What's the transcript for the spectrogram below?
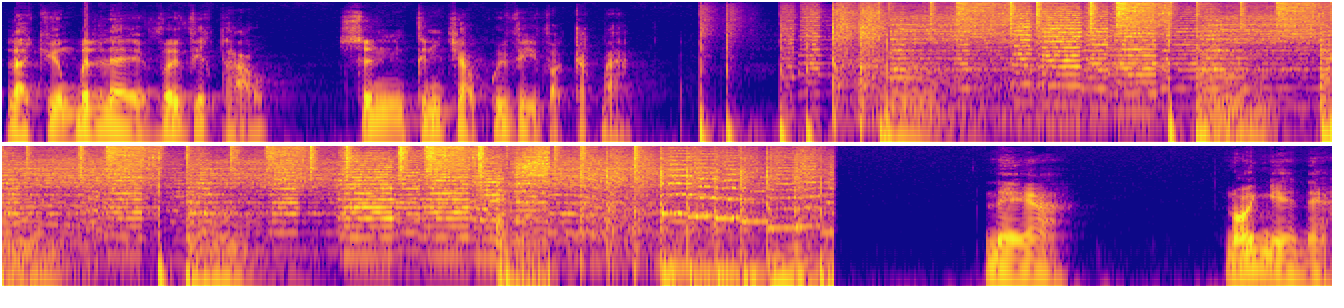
là chuyện bên lề với Việt Thảo. Xin kính chào quý vị và các bạn. Nè à, nói nghe nè.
